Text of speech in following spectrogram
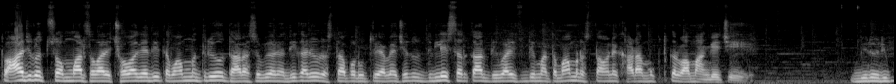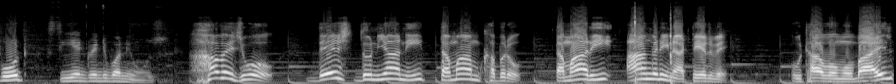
તો આજ રોજ સોમવાર સવારે છ વાગ્યાથી તમામ મંત્રીઓ, ધારાસભ્યો અને અધિકારીઓ રસ્તા પર ઉતરી આવ્યા છે તો દિલ્હી સરકાર દિવાળી સુધીમાં તમામ રસ્તાઓને ખાડા મુક્ત કરવા માંગે છે. Bureau report CN twenty news. હવે જુઓ, દેશ દુનિયાની તમામ ખબરો તમારી આંગળીના ટેરવે. ઉઠાવો મોબાઈલ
